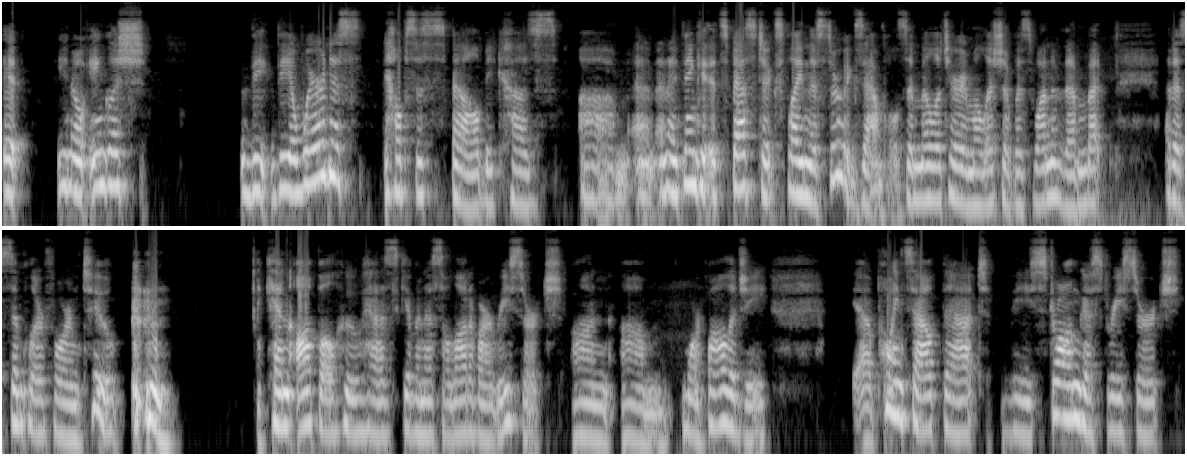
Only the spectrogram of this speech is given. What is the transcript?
It you know english the the awareness helps us spell because um, and, and i think it's best to explain this through examples. And military militia was one of them but at a simpler form too. Kenn Apel who has given us a lot of our research on um, morphology uh, points out that the strongest research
